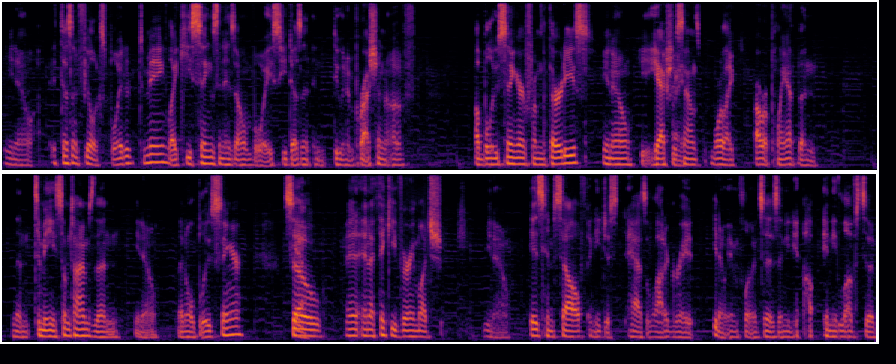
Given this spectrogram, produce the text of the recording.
you know it doesn't feel exploitive to me like he sings in his own voice he doesn't do an impression of a blues singer from the 30s you know he, he actually Right. sounds more like robert plant than than to me sometimes than you know an old blues singer so and, and i think he very much you know is himself and he just has a lot of great you know influences and he and he loves to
